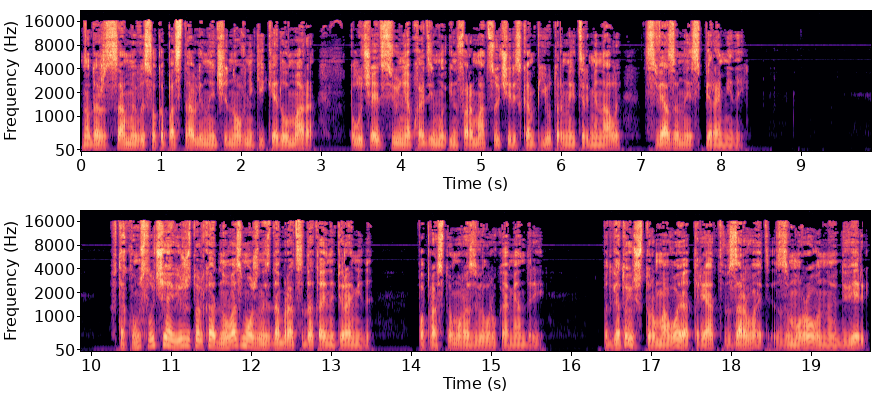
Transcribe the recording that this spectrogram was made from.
Но даже самые высокопоставленные чиновники Кедлмара получают всю необходимую информацию через компьютерные терминалы, связанные с пирамидой. В таком случае я вижу только одну возможность добраться до тайны пирамиды. По-простому развел руками Андрей. Подготовить штурмовой отряд, взорвать замурованную дверь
